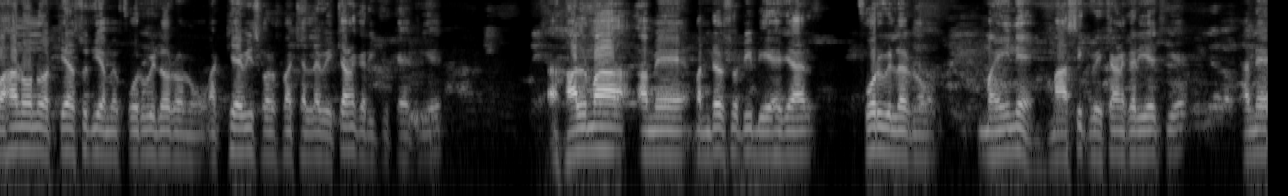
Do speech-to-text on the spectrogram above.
વાહનોનું અત્યાર સુધી અમે ફોર વ્હીલરોનું અઠ્યાવીસ વર્ષમાં છેલ્લા વેચાણ કરી ચૂક્યા છીએ. હાલમાં અમે પંદરસોથી બે હજાર ફોર વ્હીલરનું મહિને માસિક વેચાણ કરીએ છીએ અને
